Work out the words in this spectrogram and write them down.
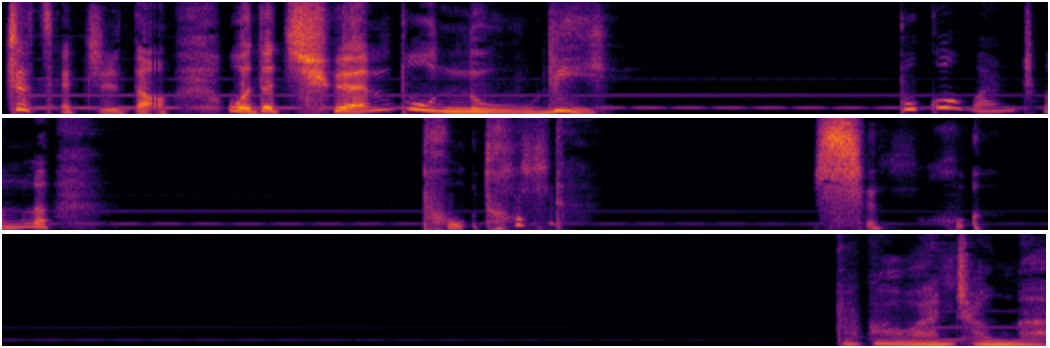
这才知道我的全部努力。不过完成了普通的生活，不过完成了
